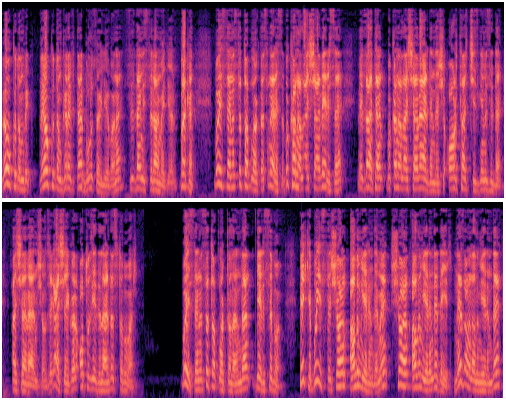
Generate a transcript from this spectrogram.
ve okudum ve okuduğum grafikler bunu söylüyor bana. Sizden istirham ediyorum. Bakın bu hissenin stop noktası neresi? Bu kanalı aşağı verirse ve zaten bu kanalı aşağı verdiğinde şu orta çizgimizi de aşağı vermiş olacak. Aşağı yukarı 37'lerde stopu var. Bu hissenin stop noktalarından birisi bu. Peki bu hisse şu an alım yerinde mi? Şu an alım yerinde değil. Ne zaman alım yerinde?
